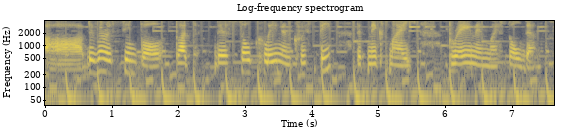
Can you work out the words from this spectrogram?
Uh, they're very simple, but they're so clean and crispy that makes my brain and my soul dance.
